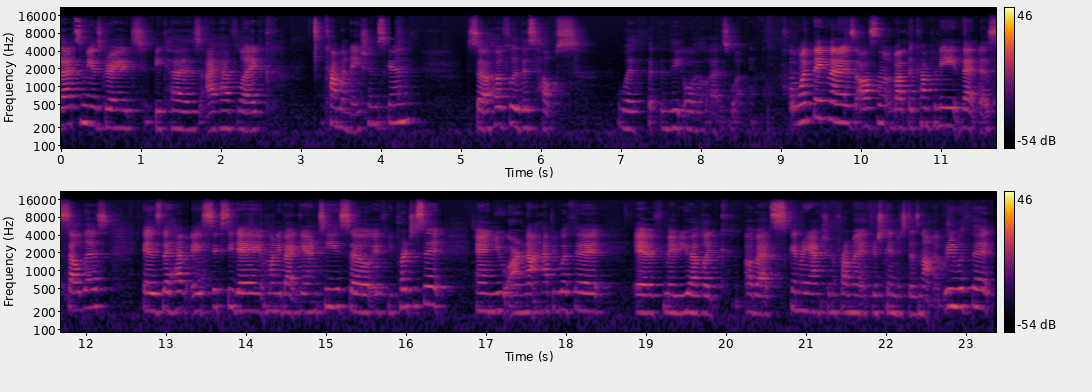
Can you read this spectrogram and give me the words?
that to me is great because I have like combination skin. So hopefully this helps with the oil as well. One thing that is awesome about the company that does sell this is they have a 60 day money back guarantee. So if you purchase it and you are not happy with it, if maybe you have like a bad skin reaction from it, if your skin just does not agree with it,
